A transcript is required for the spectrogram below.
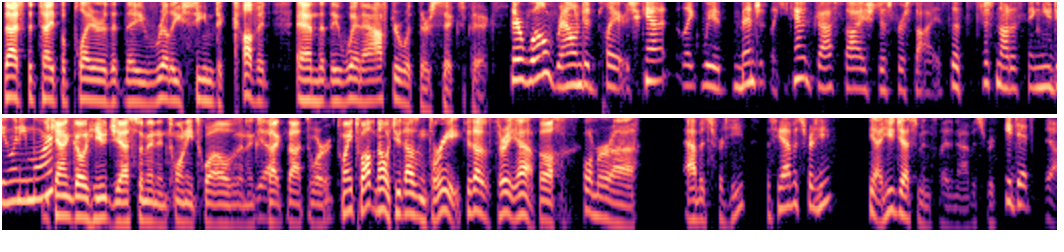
that's the type of player that they really seem to covet and that they went after with their six picks. they're well-rounded players. You can't, like we had mentioned, like you can't draft size just for size. That's just not a thing you do anymore. you can't go Hugh Jessiman in 2012 and expect that to work. 2012? No, 2003. 2003, yeah. Ugh. Former uh, Abbotsford Heat. Was he Abbotsford Heat? Yeah, Hugh Jessiman played in Abbotsford. He did. Yeah.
